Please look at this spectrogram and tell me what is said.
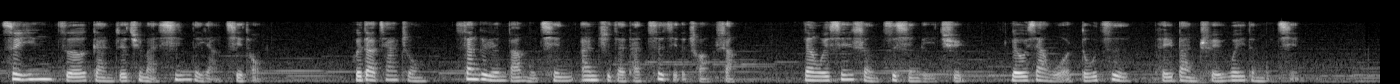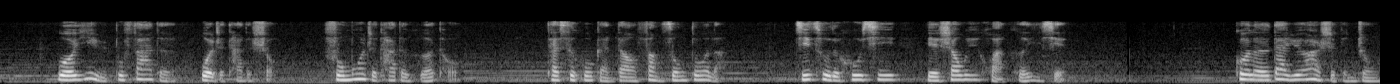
翠英则赶着去买新的氧气筒。回到家中，三个人把母亲安置在她自己的床上，两位先生自行离去，留下我独自陪伴垂危的母亲。我一语不发地握着她的手，抚摸着她的额头，他似乎感到放松多了，急促的呼吸也稍微缓和一些。过了大约二十分钟，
